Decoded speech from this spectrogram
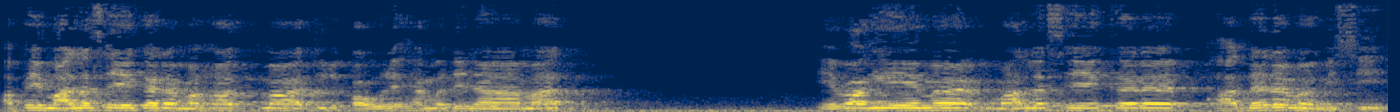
අපේ මල්ලසේකර මහත්මයා ඇතුළු පවුලේ හැම දෙනාමත් ඒ වගේම මල්ලසේකර පදනම විසින්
